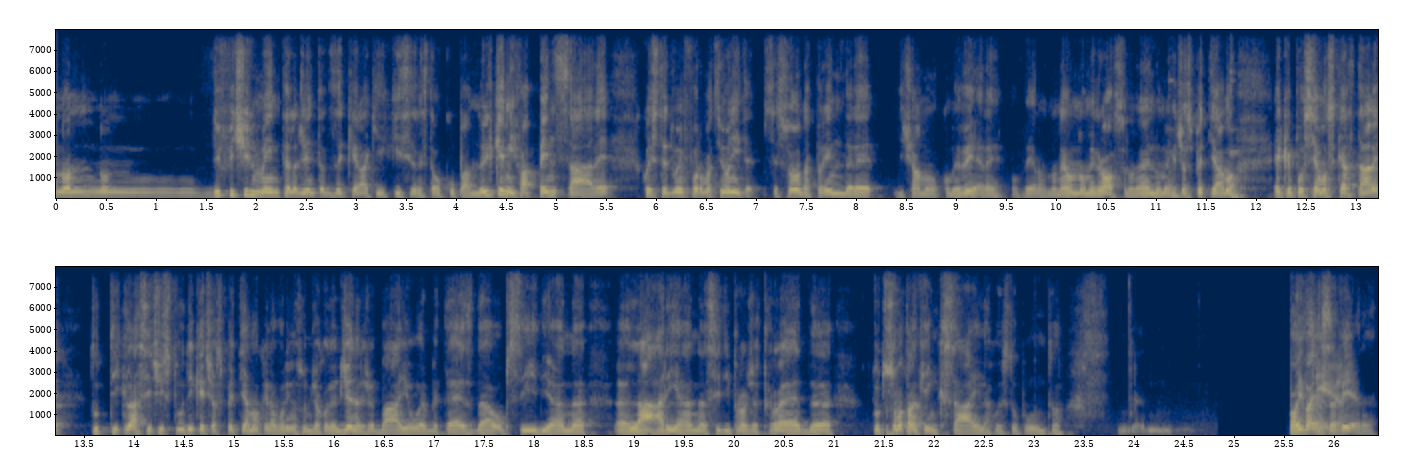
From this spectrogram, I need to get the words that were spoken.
non, non, difficilmente la gente azzeccherà chi, chi, se ne sta occupando, il che mi fa pensare queste due informazioni unite, se sono da prendere diciamo come vere, ovvero non è un nome grosso, non è il nome che ci aspettiamo, è che possiamo scartare tutti i classici studi che ci aspettiamo che lavorino su un gioco del genere, cioè BioWare, Bethesda, Obsidian, eh, Larian, CD Projekt Red, tutto sommato anche Inxile a questo punto poi vai sì, a sapere.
